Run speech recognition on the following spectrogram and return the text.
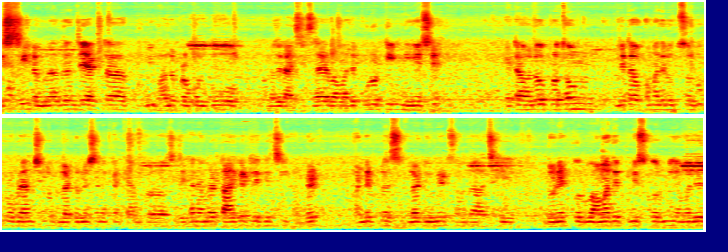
এসেছি। রঘুনাথগঞ্জে একটা খুবই ভালো প্রকল্প আমাদের আইসি সাহেব, আমাদের পুরো টিম নিয়েছে। এটা হলো প্রথম যেটা আমাদের উৎসর্গ প্রোগ্রাম ছিল ব্লাড ডোনেশন একটা ক্যাম্প করা হয়েছে, যেখানে আমরা টার্গেট রেখেছি hundred hundred plus blood units আমরা আজকে ডোনেট করব, আমাদের পুলিশ কর্মী, আমাদের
